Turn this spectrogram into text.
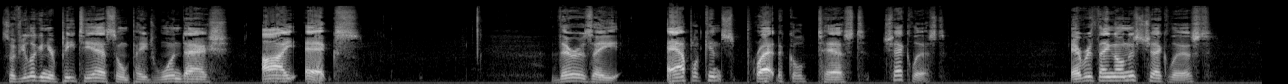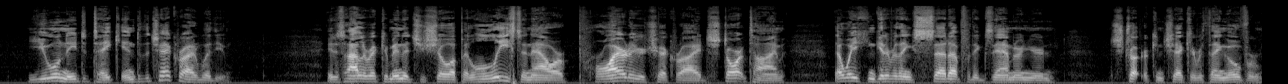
So if you look in your PTS on page 1-IX, there is a applicant's practical test checklist. Everything on this checklist you will need to take into the check ride with you. It is highly recommended you show up at least an hour prior to your check ride start time. That way you can get everything set up for the examiner and your instructor can check everything over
